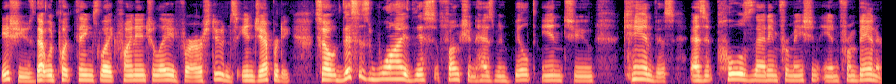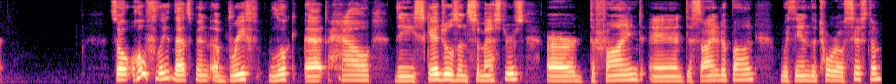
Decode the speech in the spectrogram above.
issues that would put things like financial aid for our students in jeopardy. So this is why this function has been built into Canvas as it pulls that information in from Banner. So hopefully that's been a brief look at how the schedules and semesters are defined and decided upon within the Touro system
